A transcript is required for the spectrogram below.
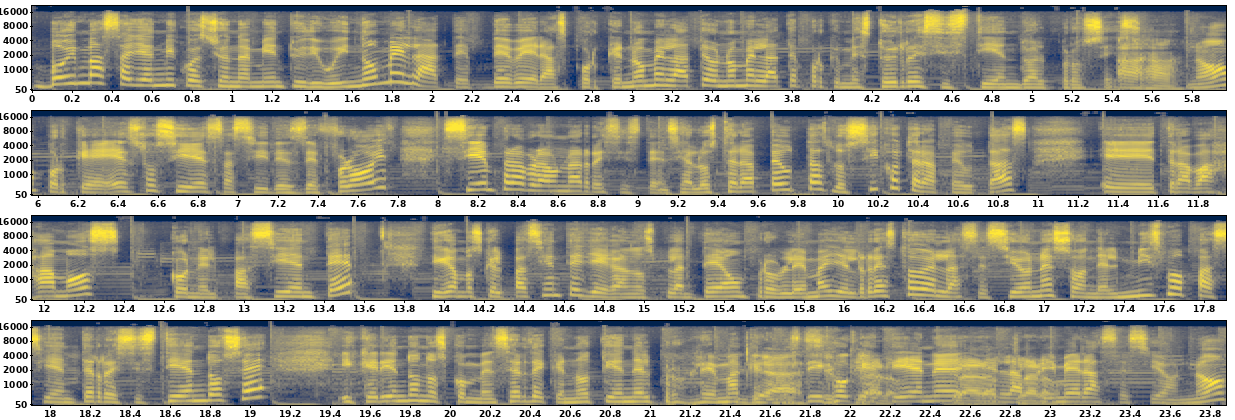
voy más allá en mi cuestionamiento y digo, y no me late de veras, porque no me late o no me late porque me estoy resistiendo al proceso, Ajá. ¿no? Porque eso sí es así, desde Freud siempre habrá una resistencia. Los terapeutas, los psicoterapeutas, eh, trabajamos con el paciente, digamos que el paciente llega, nos plantea un problema y el resto de las sesiones son el mismo paciente resistiéndose y queriéndonos convencer de que no tiene el problema que Ya, nos sí, dijo claro, que tiene claro, en la claro. primera sesión, ¿no?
